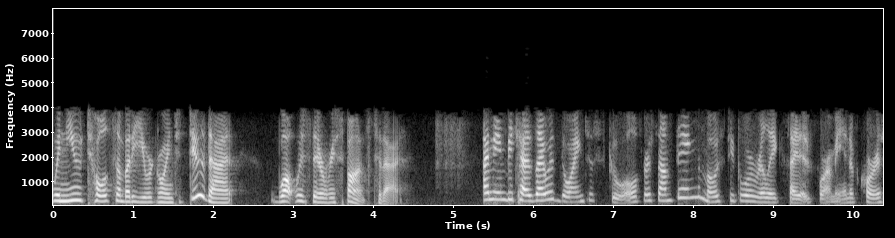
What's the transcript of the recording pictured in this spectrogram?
When you told somebody you were going to do that, what was their response to that? I mean, because I was going to school for something, most people were really excited for me, and of course,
